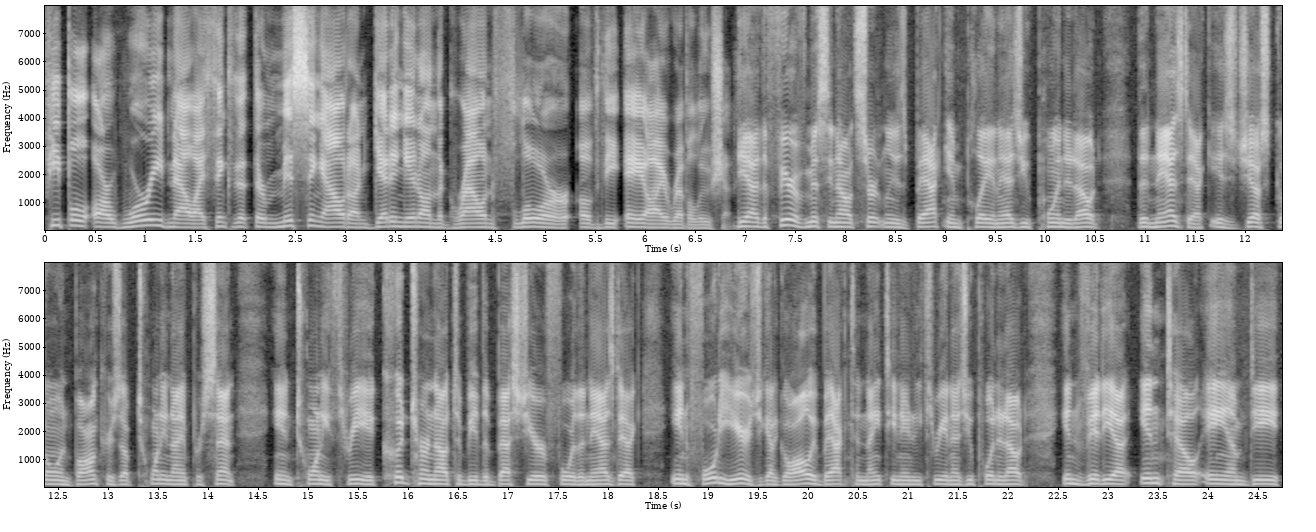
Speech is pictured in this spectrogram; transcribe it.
people are worried now, I think, that they're missing out on getting in on the ground floor of the AI revolution. Yeah, the fear of missing out certainly is back in play. And as you pointed out, the NASDAQ is just going bonkers, up 29% in 23. It could turn out to be the best year for the NASDAQ in 40 years. You got to go all the way back to 1983. And as you pointed out, NVIDIA, Intel, AMD,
